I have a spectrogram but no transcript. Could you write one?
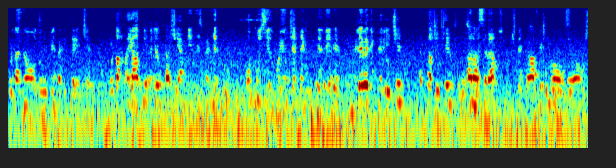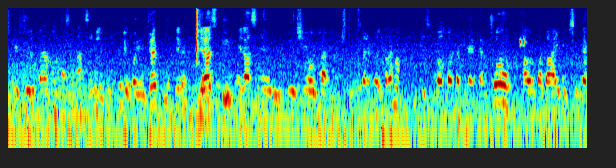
burada ne olduğunu bilmedikleri için burada hayati önem taşıyan bir hizmetin 30 yıl boyunca teklif edildiğini bilemedikleri için e, tabii ki ara sıra işte trafik yoğunluğu, işte kuyrukların olmasından senin yıl boyunca biraz biraz e, şey oldular, işte müzdarip oldular ama biz yollarda giderken çok Avrupa dahil hepsinde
